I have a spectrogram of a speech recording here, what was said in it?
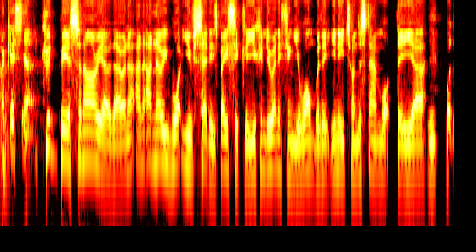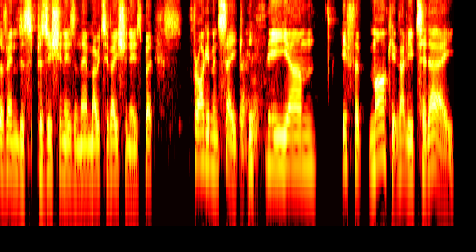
I guess Yeah. it could be a scenario though, and, I- and I know what you've said is basically you can do anything you want with it. You need to understand what the uh, Mhm. what the vendor's position is and their motivation is. But for argument's sake, Definitely. if the um, if the market value today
